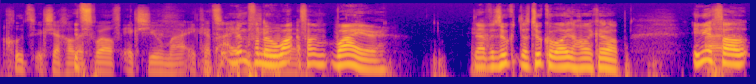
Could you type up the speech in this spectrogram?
goed. Ik zeg altijd is- 12XU, maar ik heb Het nummer van, de wi- van Wire. Ja. Nou, we zoeken, dat zoeken we ooit nog wel een keer op. In ieder Eh, geval,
